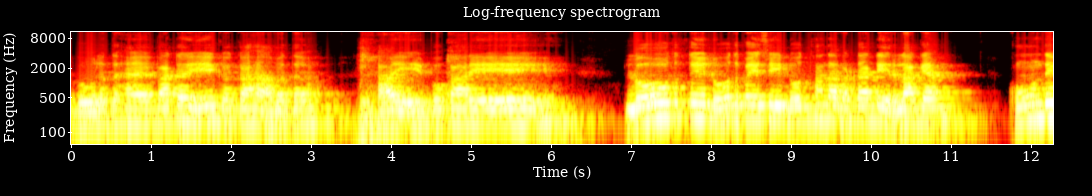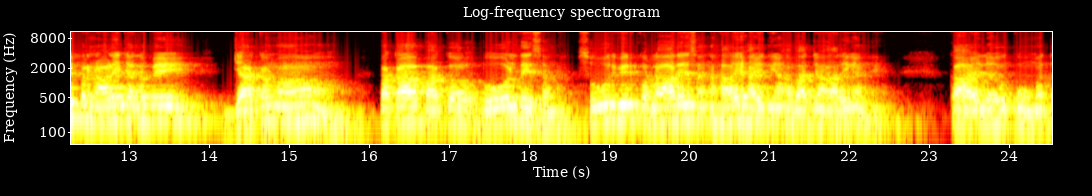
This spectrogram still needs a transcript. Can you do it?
ਬੋਲਤ ਹੈ ਪਟ ਏਕ ਕਹਾਵਤ, ਹਾਏ ਪੁਕਾਰੇ। ਲੋਥ ਤੇ ਲੋਥ ਪਏ ਸੀ, ਲੋਥਾਂ ਦਾ ਵੱਡਾ ਢੇਰ ਲੱਗ ਗਿਆ। ਖੂਨ ਦੇ ਪ੍ਰਣਾਲੇ ਚੱਲ ਪਏ ਜਾਕਮ ਪਕਾ ਪੱਕ ਬੋਲਦੇ ਸਨ। ਸੂਰਵੀਰ ਕੁਰਲਾ ਰਹੇ ਸਨ। ਹਾਏ ਹਾਏ ਦੀਆਂ ਆਵਾਜ਼ਾਂ ਆ ਰਹੀਆਂ ਨੇ। ਕਾਇਲ ਘੂਮਤ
